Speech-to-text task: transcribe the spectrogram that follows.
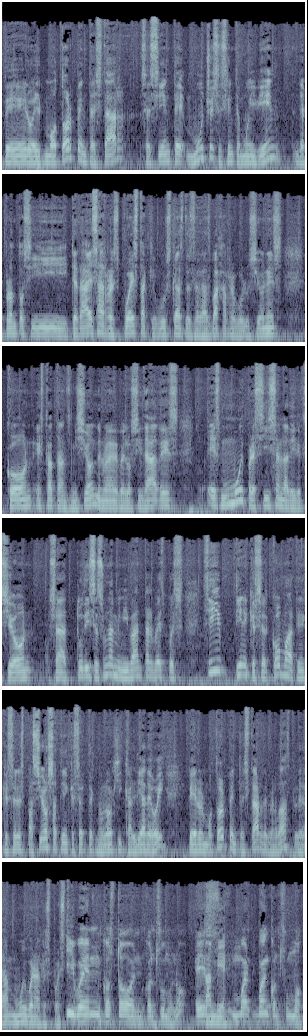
pero el motor Pentastar se siente mucho y se siente muy bien. De pronto sí te da esa respuesta que buscas desde las bajas revoluciones con esta transmisión de nueve velocidades. Es muy precisa en la dirección. O sea, tú dices, una minivan tal vez, pues sí, tiene que ser cómoda, tiene que ser espaciosa, tiene que ser tecnológica al día de hoy, pero el motor Pentastar, de verdad, le da muy buena respuesta. Y buen costo en consumo, ¿no? Es También. Buen, buen consumo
